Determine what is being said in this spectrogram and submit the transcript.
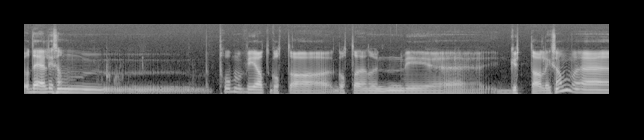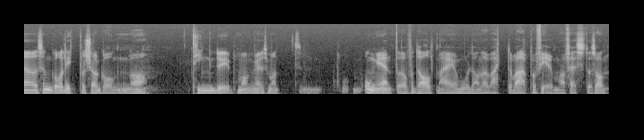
og det er liksom tror vi har hatt godt av, godt av den runden, vi gutter gutta, liksom. Eh, som går litt på sjargong og ting du Mange som at unge jenter har fortalt meg om hvordan det har vært å være på firmafest og sånn.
